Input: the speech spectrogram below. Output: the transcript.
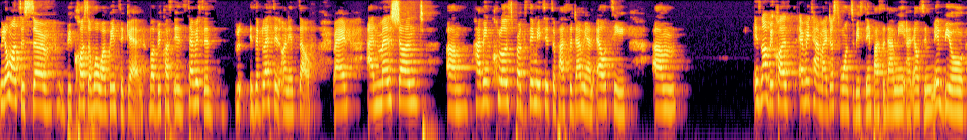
we don't want to serve because of what we're going to get, but because it's service is, a blessing on itself, right? I mentioned um, having close proximity to Pastor Dami and LT. Um, it's not because every time I just want to be seeing Pastor Dami and LT. Maybe oh,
